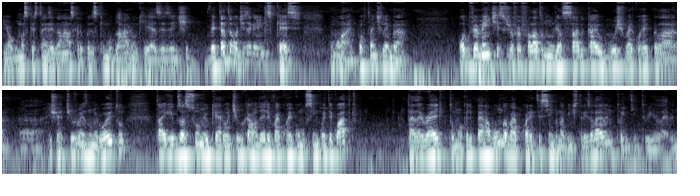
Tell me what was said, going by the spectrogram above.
em algumas questões aí da NASCAR, coisas que mudaram, que às vezes a gente vê tanta notícia que a gente esquece. Vamos lá, importante lembrar. Obviamente, isso já foi falado, todo mundo já sabe, Kyle Busch vai correr pela uh, Richard Childrens, número 8. Ty Gibbs assume o que era o antigo carro dele, vai correr com 54. Tyler Reddick tomou aquele pé na bunda, vai para 45 na 2311, 2311.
